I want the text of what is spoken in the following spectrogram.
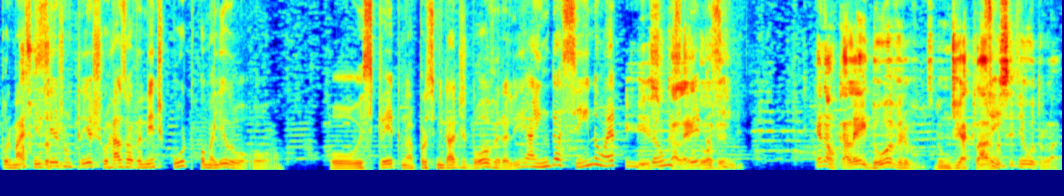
Por mais que seja um trecho razoavelmente curto, como ali o, o, o, estreito na proximidade de Dover ali, ainda assim não é Isso, tão Calais estreito Dover. assim. É não, Calais e Dover, num dia claro sim, você sim. vê o outro lado.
